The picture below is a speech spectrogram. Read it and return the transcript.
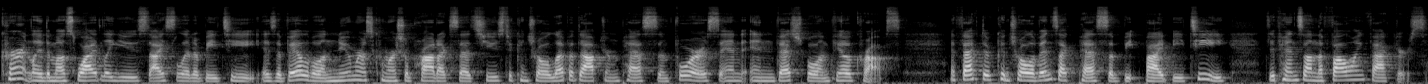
Currently, the most widely used isolate of BT is available in numerous commercial products that's used to control lepidopteran pests in forests and in vegetable and field crops. Effective control of insect pests by BT depends on the following factors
